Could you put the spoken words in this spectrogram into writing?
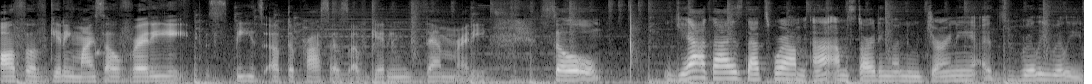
off of getting myself ready speeds up the process of getting them ready. So, yeah, guys, that's where I'm at. I'm starting a new journey. It's really, really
